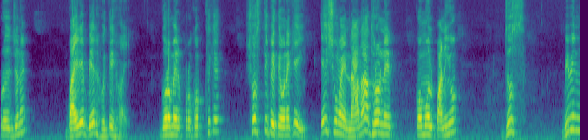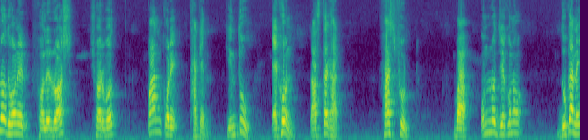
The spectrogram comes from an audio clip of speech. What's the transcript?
প্রয়োজনে বাইরে বের হইতেই হয়। গরমের প্রকোপ থেকে স্বস্তি পেতে অনেকেই এই সময় নানা ধরনের কোমল পানীয়, জুস, বিভিন্ন ধরনের ফলের রস, শরবত পান করে থাকেন। কিন্তু এখন রাস্তাঘাট ফাস্টফুড বা অন্য যে কোনো দোকানে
